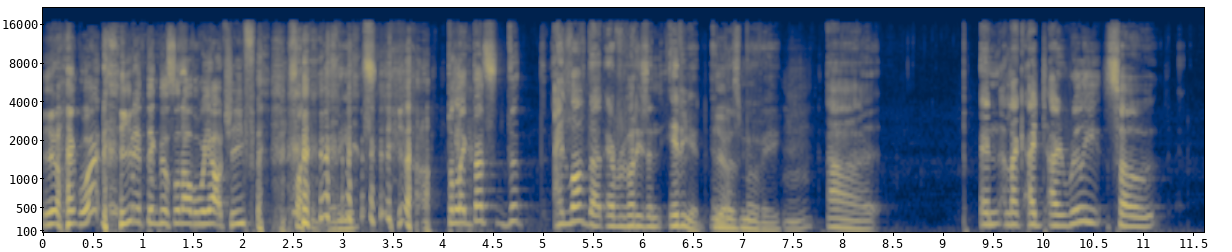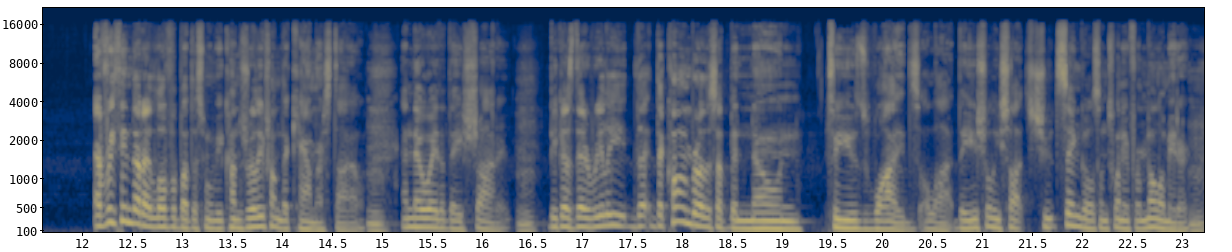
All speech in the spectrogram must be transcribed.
You're like, what? You didn't think this one all the way out, Chief? fucking idiots. yeah. But like that's the I love that everybody's an idiot in Yeah. this movie. Mm-hmm. Uh, and like I I really so everything that I love about this movie comes really from the camera style mm. and the way that they shot it mm. because they're really the, the Coen brothers have been known to use wides a lot. They usually shot shoot singles on 24 millimeter. Mm.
